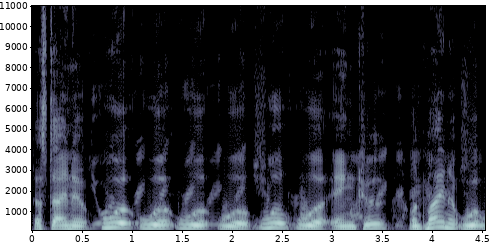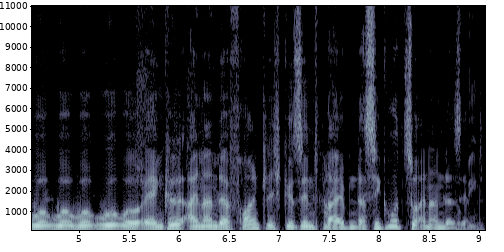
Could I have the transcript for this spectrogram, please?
dass deine Ur-Ur-Ur-Ur-Ur-Urenkel und meine Ur-Ur-Ur-Ur-Urenkel einander freundlich gesinnt bleiben, dass sie gut zueinander sind.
